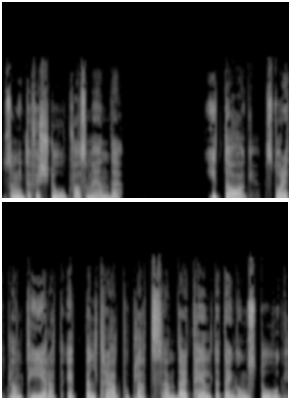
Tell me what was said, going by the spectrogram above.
som inte förstod vad som hände. Idag står ett planterat äppelträd på platsen där tältet en gång stod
